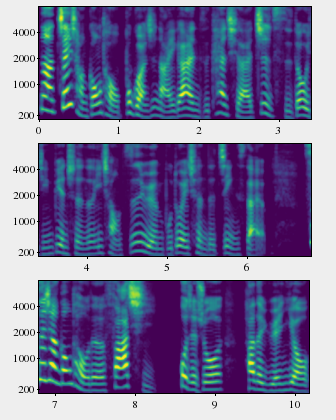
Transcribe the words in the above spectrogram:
那这场公投，不管是哪一个案子，看起来至此都已经变成了一场资源不对称的竞赛。四项公投的发起，或者说它的缘由，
